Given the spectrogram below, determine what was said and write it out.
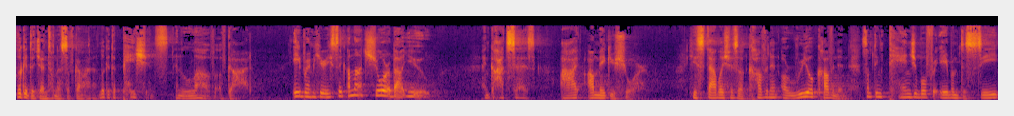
Look at the gentleness of God. Look at the patience and love of God. Abraham here, he's saying, I'm not sure about you. And God says, I, I'll make you sure he establishes a covenant, a real covenant, something tangible for Abram to see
